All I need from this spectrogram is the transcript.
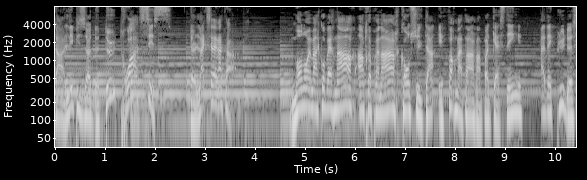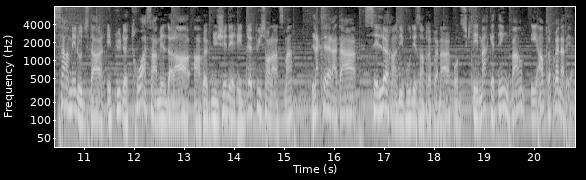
dans l'épisode 2, 3, 6 de l'accélérateur. Mon nom est Marco Bernard, entrepreneur, consultant et formateur en podcasting avec plus de 100 000 auditeurs et plus de 300 000 dollars en revenus générés depuis son lancement, l'accélérateur, c'est le rendez-vous des entrepreneurs pour discuter marketing, vente et entrepreneuriat.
